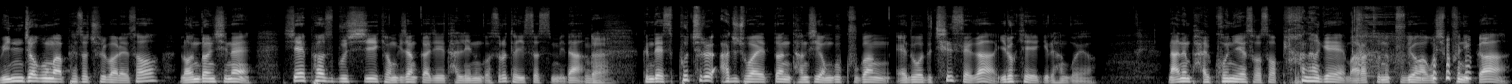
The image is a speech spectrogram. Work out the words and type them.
윈저궁 앞에서 출발해서 런던 시내 셰퍼스 부시 경기장까지 달리는 것으로 돼 있었습니다. 네. 근데 스포츠를 아주 좋아했던 당시 영국 국왕 에드워드 7세가 이렇게 얘기를 한 거예요. 나는 발코니에 서서 편하게 마라톤을 구경하고 싶으니까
